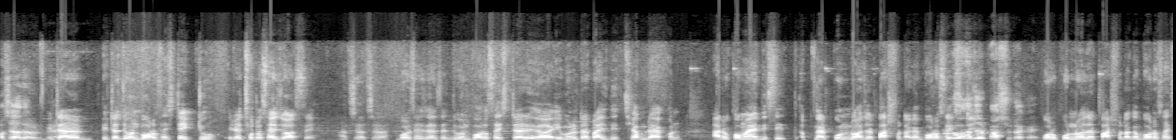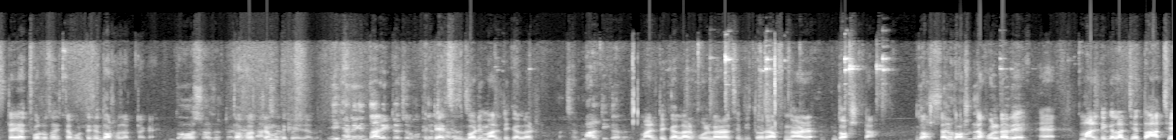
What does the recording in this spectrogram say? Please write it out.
অসাধারণ। এটা এটা যেমন বড় সাইজটা একটু এটা ছোট সাইজও আছে। আচ্ছা আচ্ছা। বড় সাইজ আছে। যেমন বড় সাইজটার এই মডেলটার প্রাইস দিচ্ছি আমরা এখন আরও কমায় দিছি আপনার পনেরো হাজার পাঁচশো টাকায় বড় সাইজটা হাজার টাকায়? পনেরো হাজার পাঁচশো টাকা বড় সাইজটাই আর ছোট সাইজটা পড়তেছে দশ হাজার টাকায়। দশ হাজার দশ হাজার টাকার মধ্যে পেয়ে যাবেন। এখানে কিন্তু আরেকটা একটা অ্যাক্সেস বডি মাল্টি কালার আচ্ছা multi colour multi colour holder আছে ভিতরে আপনার দশটা। দশটা দশটা হোল্ডারে হ্যাঁ। মাল্টি কালার যেহেতু আছে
